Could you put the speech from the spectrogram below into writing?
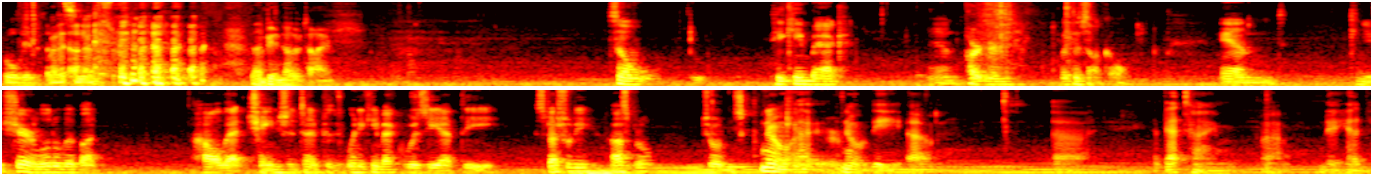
we'll leave it at Well, that's that. another story. That'd be another time. So he came back and partnered with his uncle. And can you share a little bit about how that changed in time? Because when he came back, was he at the specialty hospital, children's? No, I, no. The um, uh, at that time um, they had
